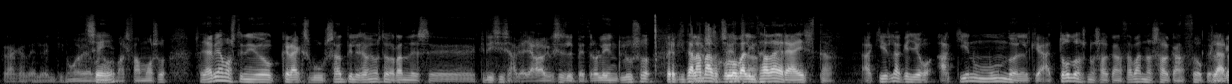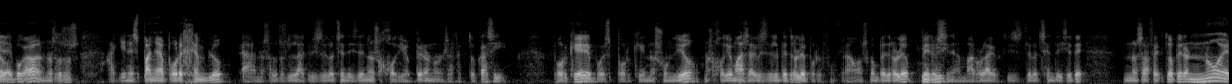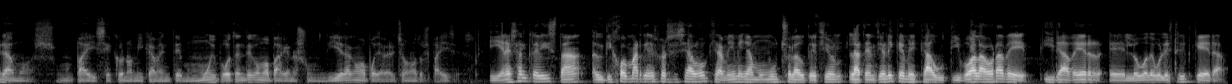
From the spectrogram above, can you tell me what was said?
crack del 29, Sí. bueno, más famoso. O sea, ya habíamos tenido cracks bursátiles, habíamos tenido grandes eh, crisis, había llegado la crisis del petróleo incluso. Pero quizá la más 80. globalizada era esta. Aquí es la que llegó. Aquí en un mundo en el que a todos nos alcanzaba, nos alcanzó. Pero Claro. en aquella época, claro, nosotros, aquí en España, por ejemplo, a nosotros la crisis del 87 nos jodió, pero no nos afectó casi. ¿Por qué? Pues porque nos hundió, nos jodió más la crisis del petróleo porque funcionábamos con petróleo, pero sin embargo la crisis del 87 nos afectó, pero no éramos un país económicamente muy potente como para que nos hundiera como podía haber hecho en otros países. Y en esa entrevista dijo Martin Scorsese algo que a mí me llamó mucho la atención, la atención y que me cautivó a la hora de ir a ver eh, El Lobo de Wall Street, que era...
